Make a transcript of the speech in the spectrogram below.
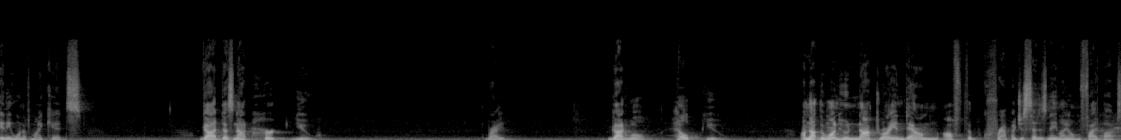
any one of my kids. God does not hurt you, right? God will help you. I'm not the one who knocked Ryan down off the crap. I just said his name. I owe him five bucks.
